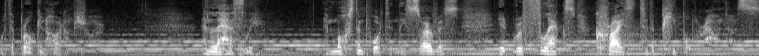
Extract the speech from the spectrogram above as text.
with a broken heart, I'm sure. And lastly, and most importantly, service, it reflects Christ to the people around us.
